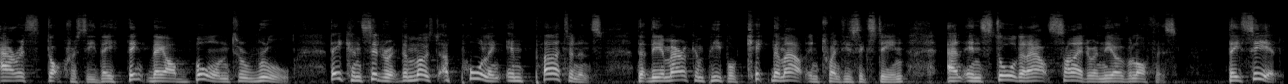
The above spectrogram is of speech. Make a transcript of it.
aristocracy. They think they are born to rule. They consider it the most appalling impertinence that the American people kicked them out in 2016 and installed an outsider in the Oval Office. They see it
